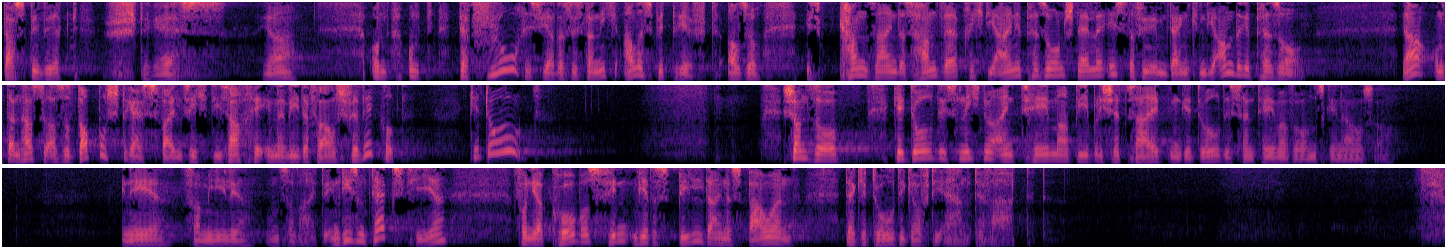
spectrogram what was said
Das bewirkt Stress. Ja. Und, und der Fluch ist ja, dass es da nicht alles betrifft. Also es kann sein, dass handwerklich die eine Person schneller ist, dafür im Denken die andere Person. Ja, und dann hast du also Doppelstress, weil sich die Sache immer wieder falsch verwickelt. Geduld. Schon so, Geduld ist nicht nur ein Thema biblischer Zeiten, Geduld ist ein Thema für uns genauso. In Ehe, Familie und so weiter. In diesem Text hier von Jakobus finden wir das Bild eines Bauern, der geduldig auf die Ernte wartet.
